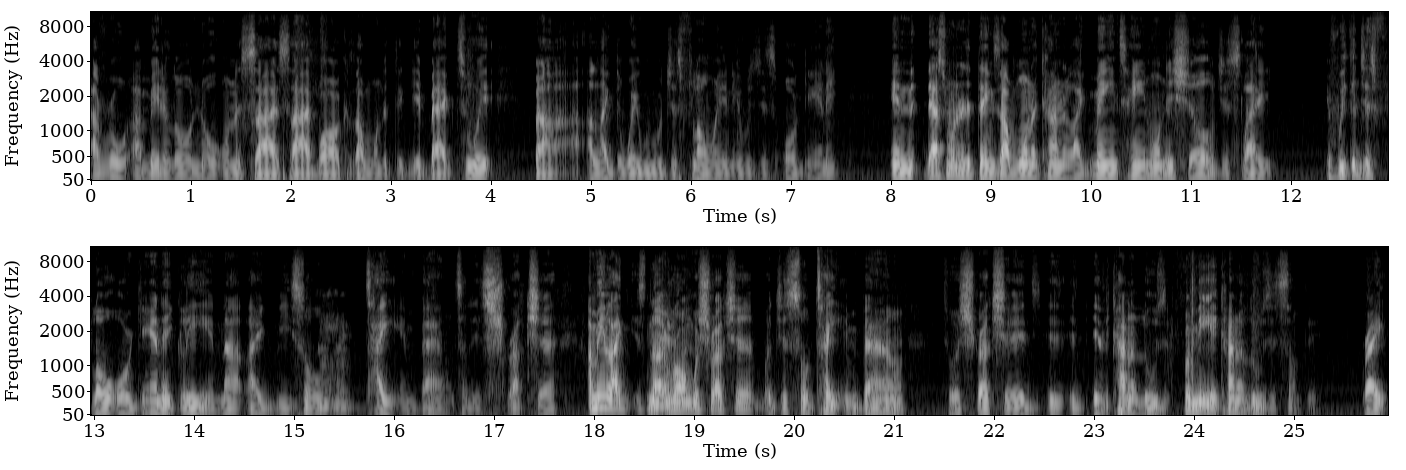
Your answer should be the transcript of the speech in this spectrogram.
I wrote. I made a little note on the side sidebar because I wanted to get back to it. But I, I like the way we were just flowing. It was just organic, and that's one of the things I want to kind of like maintain on this show. Just like if we could just flow organically and not like be so Mhm. tight and bound to this structure. I mean, like it's nothing Yeah. wrong with structure, but just so tight and bound to a structure, it it, it, it kind of loses. For me, it kind of loses something, right?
